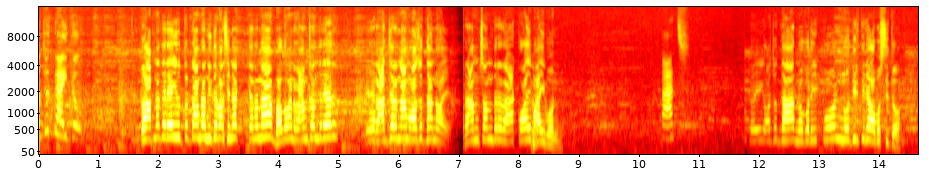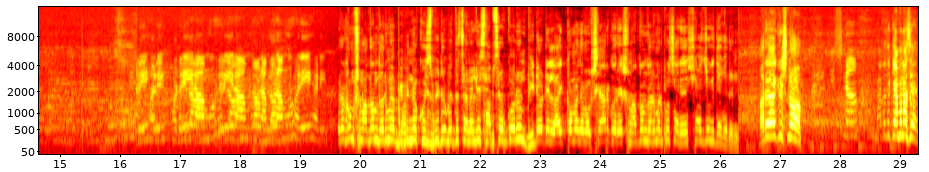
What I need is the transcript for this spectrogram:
অযোধ্যাই তো। তো আপনাদের এই উত্তরটা আমরা নিতে পারছি না কেননা ভগবান রামচন্দ্রের রাজ্যের নাম অযোধ্যা নয়। রামচন্দ্রেরা কয় ভাই বোন পাঁচ। তো এই অযোধ্যা নগরী কোন নদীর তীরে অবস্থিত? হরে হরে হরে রাম হরে রাম রাম রাম হরে হরে। এরকম সনাতন ধর্মীয় বিভিন্ন কুইজ ভিডিও পেতে চ্যানেলটি সাবস্ক্রাইব করুন ভিডিওটি লাইক কমেন্ট এবং শেয়ার করে সনাতন ধর্মের প্রচারে সহযোগিতা করুন। হরে কৃষ্ণ কৃষ্ণ! মাতাজি কেমন আছেন?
